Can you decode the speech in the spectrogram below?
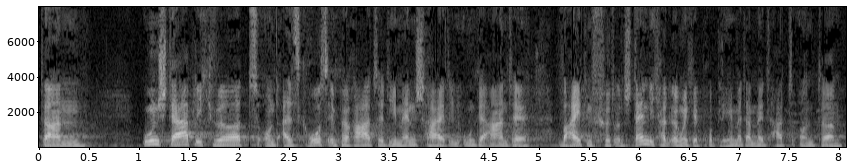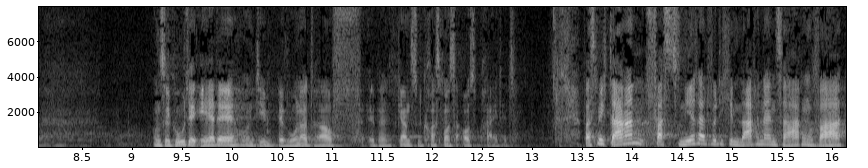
dann unsterblich wird und als Großimperator die Menschheit in ungeahnte Weiten führt und ständig halt irgendwelche Probleme damit hat und ähm, unsere gute Erde und die Bewohner drauf über den ganzen Kosmos ausbreitet. Was mich daran fasziniert hat, würde ich im Nachhinein sagen, war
